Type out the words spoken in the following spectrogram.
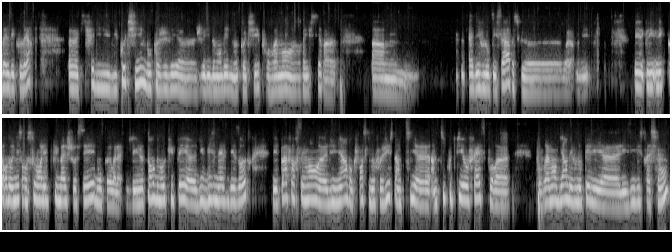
belles découvertes. qui fait du, du, coaching, donc je vais je vais lui demander de me coacher pour vraiment réussir à, à, développer ça parce que voilà on est les, cordonniers sont souvent les plus mal chaussés. Donc euh, voilà, j'ai le temps de m'occuper euh, du business des autres, mais pas forcément euh, du mien. Donc je pense qu'il me faut juste un petit, un petit coup de pied aux fesses pour, pour vraiment bien développer les, les illustrations.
